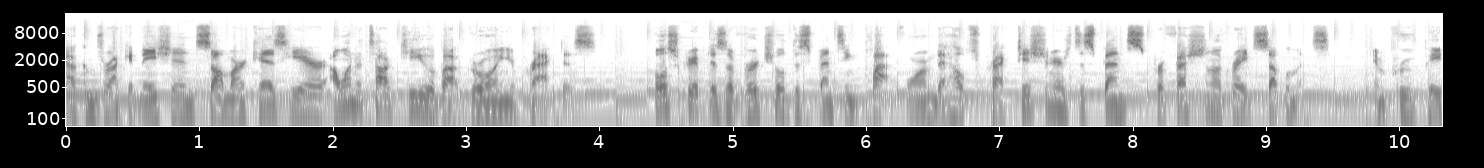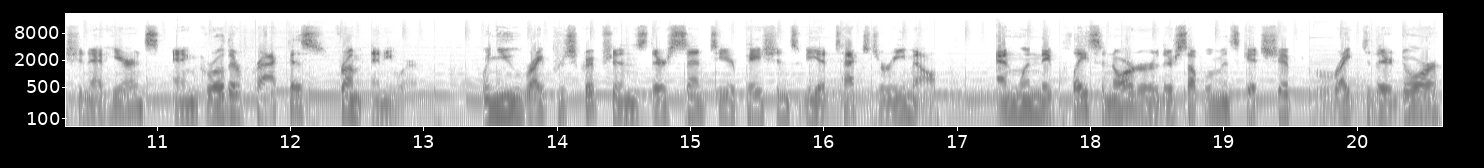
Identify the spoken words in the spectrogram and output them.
Outcomes Rocket Nation. Saul Marquez here. I want to talk to you about growing your practice. FullScript is a virtual dispensing platform that helps practitioners dispense professional grade supplements, improve patient adherence, and grow their practice from anywhere. When you write prescriptions, they're sent to your patients via text or email. And when they place an order, their supplements get shipped right to their door,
